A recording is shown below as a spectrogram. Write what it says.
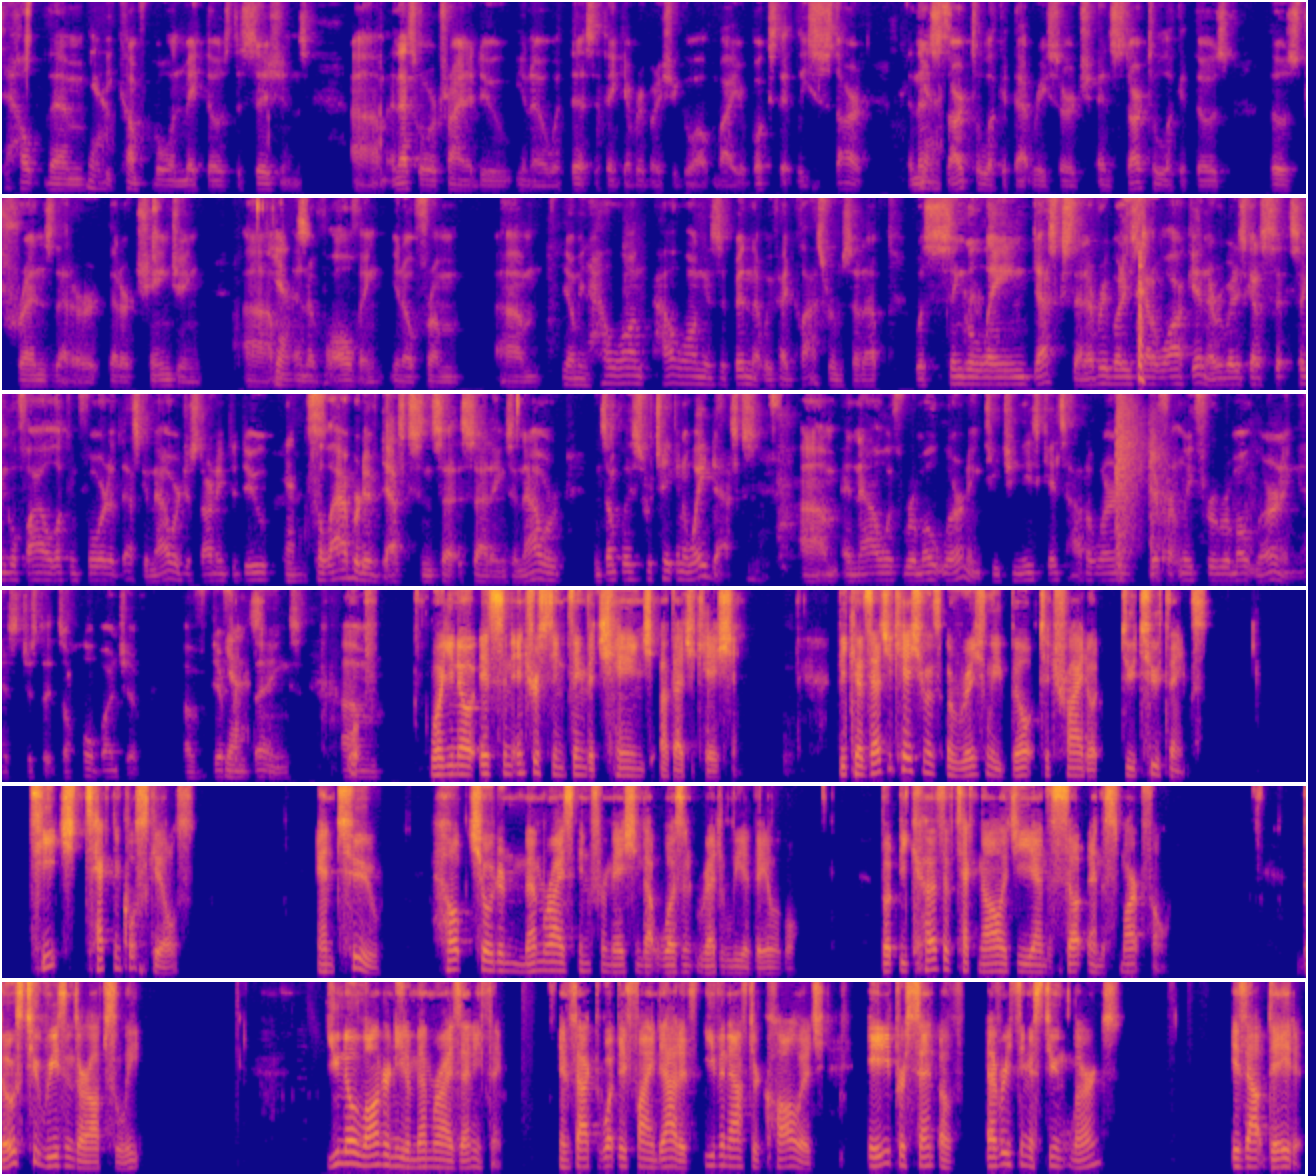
to help them yeah. be comfortable and make those decisions. Um, and that's what we're trying to do, you know, with this. I think everybody should go out and buy your books to at least start and then yes. start to look at that research and start to look at those those trends that are that are changing um, yes. and evolving. You know, from um, you know, I mean, how long how long has it been that we've had classrooms set up with single lane desks that everybody's got to walk in. Everybody's got a single file looking forward at a desk. And now we're just starting to do yes. collaborative desks and set, settings. And now we're in some places we're taking away desks. Um, and now with remote learning, teaching these kids how to learn differently through remote learning. It's just it's a whole bunch of of different yes. things. Um, well, well, you know, it's an interesting thing the change of education because education was originally built to try to do two things teach technical skills, and two, help children memorize information that wasn't readily available. But because of technology and the, and the smartphone, those two reasons are obsolete. You no longer need to memorize anything. In fact, what they find out is even after college, 80% of everything a student learns is outdated.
